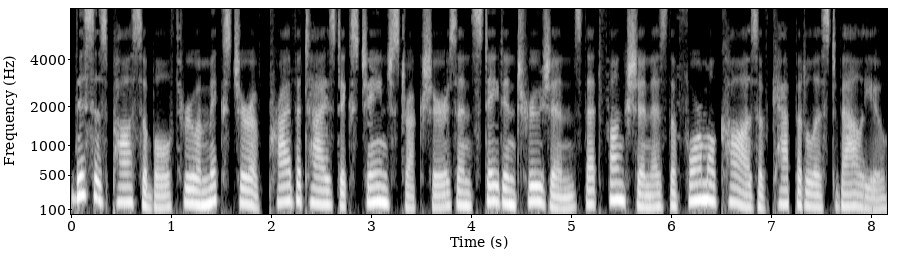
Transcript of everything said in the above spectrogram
This is possible through a mixture of privatized exchange structures and state intrusions that function as the formal cause of capitalist value.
